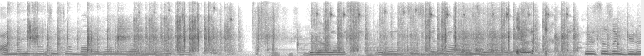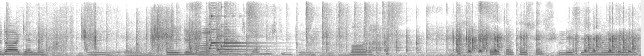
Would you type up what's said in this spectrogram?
Anlayı unutursam bana da olur vermiyor. Böyle alalım. Hırsız geliyor ağlıyor. Hırsızın günü daha gelmedi. O yüzden Ama önce gelmişti bir kere. Bağda. Evet arkadaşlar şimdi sizinle oynuyoruz.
